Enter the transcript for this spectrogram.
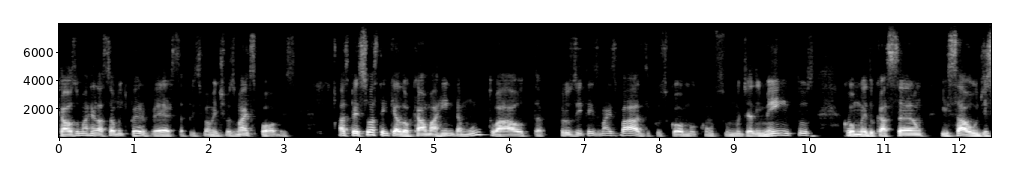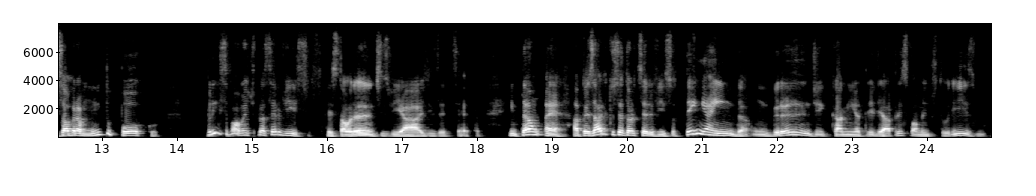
causa uma relação muito perversa, principalmente para os mais pobres. As pessoas têm que alocar uma renda muito alta para os itens mais básicos, como consumo de alimentos, como educação e saúde. sobra muito pouco principalmente para serviços, restaurantes, viagens, etc. Então, é, apesar de que o setor de serviço tem ainda um grande caminho a trilhar, principalmente turismo,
